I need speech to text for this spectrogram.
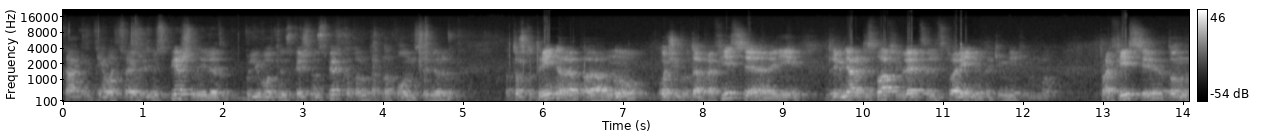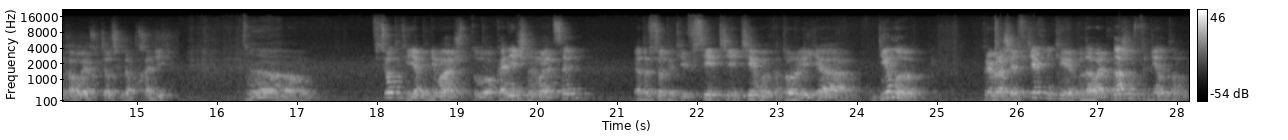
как сделать свою жизнь успешной, или этот блевотный успешный успех, которым так наполнен сегодня рынок. А то, что тренер это ну, очень крутая профессия, и для меня Радислав является олицетворением таким неким профессии, то, на кого я хотел всегда походить. Э, все-таки я понимаю, что конечная моя цель это все-таки все те темы, которые я делаю, превращать в техники, выдавать нашим студентам.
